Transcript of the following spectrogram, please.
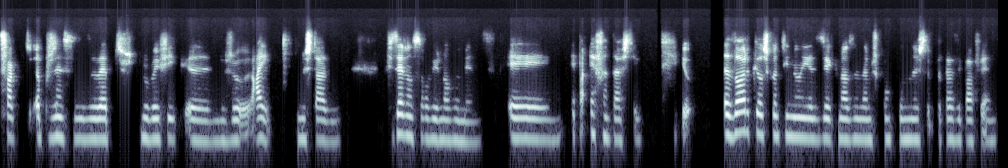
De facto, a presença dos adeptos no Benfica, no, ai, no estádio, fizeram-se ouvir novamente. É, é fantástico. Eu adoro que eles continuem a dizer que nós andamos com colunas para trás e para a frente.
